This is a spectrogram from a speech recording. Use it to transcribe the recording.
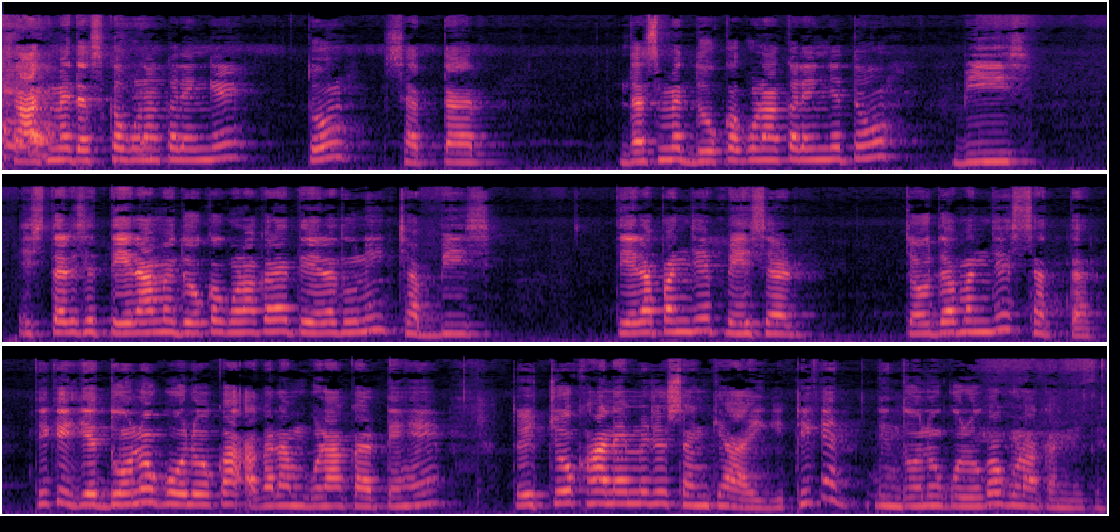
सात में दस का गुणा करेंगे तो सत्तर। दस में दो का गुणा करेंगे तो बीस। इस तरह से तेरह में दो का गुणा करें, तेरह दूनी छब्बीस। तेरह पंजे पैंसठ, चौदह पंजे सत्तर, ठीक है? ये दोनों गोलों का अगर हम गुणा करते हैं तो ये चौखाने में जो संख्या आएगी, ठीक है? इन दोनों गोलों का गुणा करने पे।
